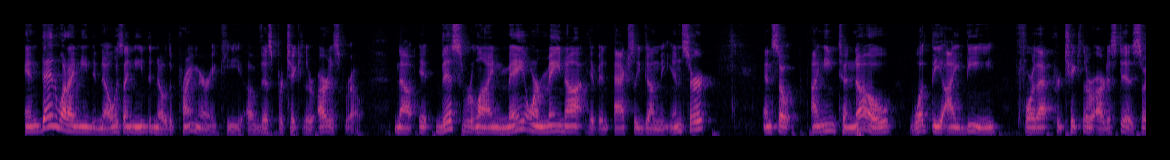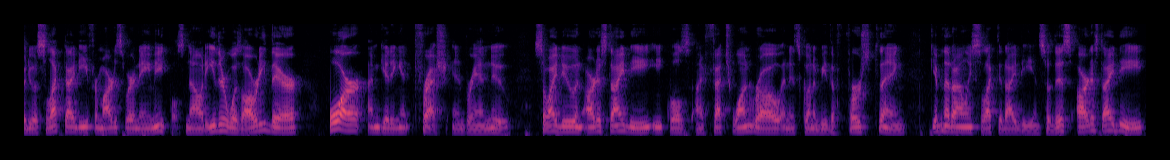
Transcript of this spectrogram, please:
and then what I need to know is I need to know the primary key of this particular artist row. Now, it, this line may or may not have actually done the insert, and so I need to know what the ID for that particular artist is. So I do a select ID from artist where name equals. Now it either was already there or I'm getting it fresh and brand new. So I do an artist ID equals, I fetch one row and it's going to be the first thing given that I only selected ID. And so this artist ID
